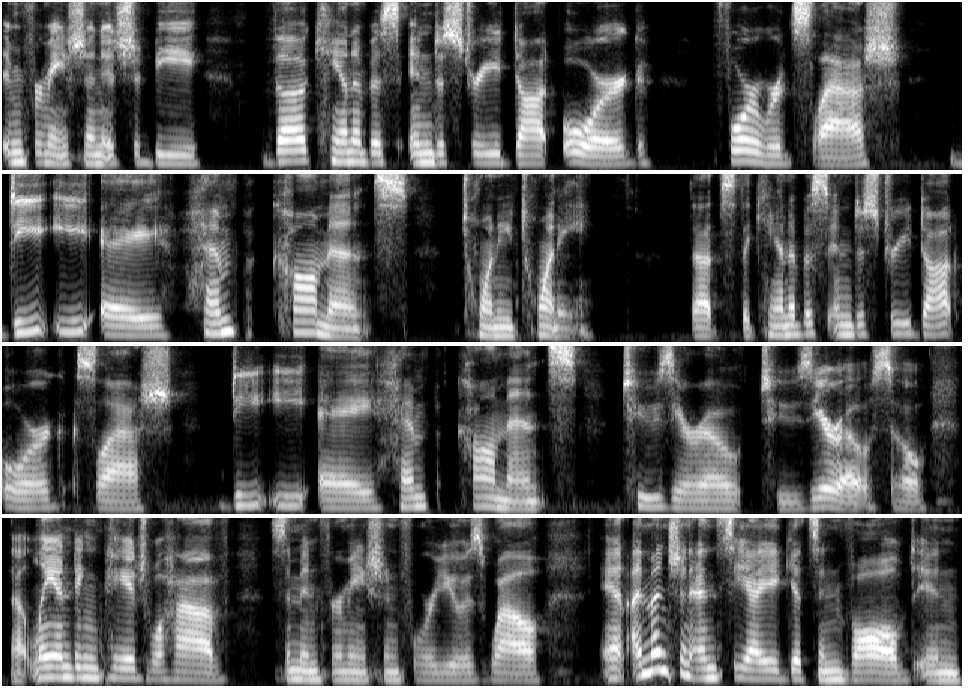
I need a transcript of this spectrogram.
information it should be thecannabisindustry.org forward slash dea hemp comments 2020. That's the cannabisindustry.org slash DEA hemp comments 2020. So that landing page will have some information for you as well. And I mentioned NCIA gets involved in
